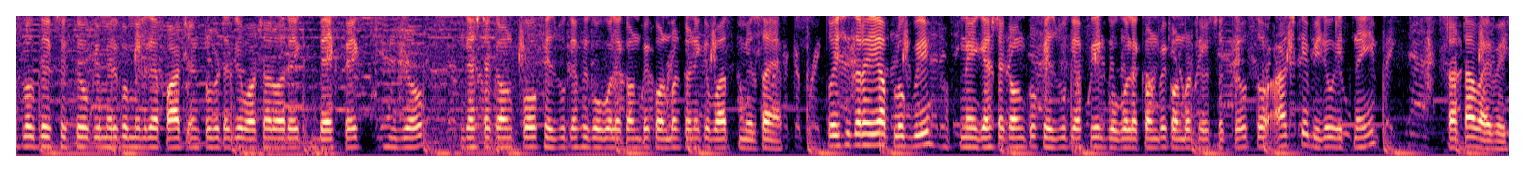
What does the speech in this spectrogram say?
आप लोग देख सकते हो कि मेरे को मिल गया पाँच इंक्रोवेटर के वाचर और एक बैकपैक जो गेस्ट अकाउंट को फेसबुक या फिर गूगल अकाउंट पे कॉन्वर्ट करने के बाद मिलता है। तो इसी तरह ही आप लोग भी अपने गेस्ट अकाउंट को फेसबुक या फिर गूगल अकाउंट पे कॉन्वर्ट कर सकते हो। तो आज के वीडियो इतना ही। Tata bye bye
